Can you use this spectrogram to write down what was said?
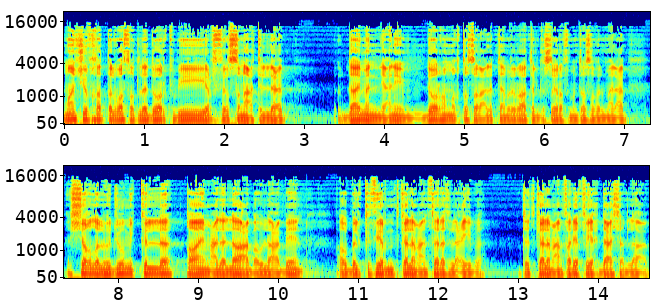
ما نشوف خط الوسط له دور كبير في صناعة اللعب. دائما يعني دورهم مقتصر على التمريرات القصيرة في منتصف الملعب. الشغل الهجومي كله قائم على لاعب أو لاعبين أو بالكثير نتكلم عن ثلاث لعيبة. تتكلم عن فريق فيه 11 لاعب.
